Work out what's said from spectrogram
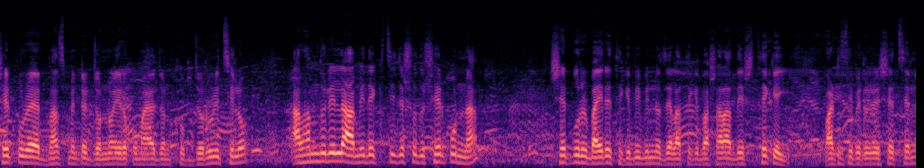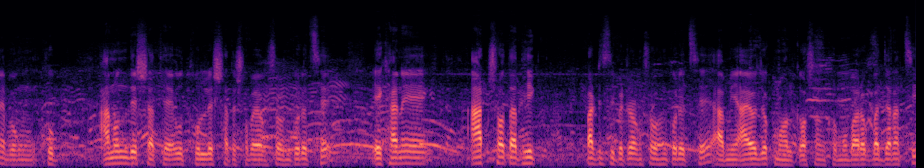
শেরপুরের অ্যাডভান্সমেন্টের জন্য এরকম আয়োজন খুব জরুরি ছিল। আলহামদুলিল্লাহ, আমি দেখছি যে শুধু শেরপুর না, শেরপুরের বাইরে থেকে বিভিন্ন জেলা থেকে বা সারা দেশ থেকেই পার্টিসিপেটর এসেছেন এবং খুব আনন্দের সাথে, উৎফুল্লের সাথে সবাই অংশগ্রহণ করেছে। এখানে আট শতাধিক পার্টিসিপেটর অংশগ্রহণ করেছে। আমি আয়োজক মহলকে অসংখ্য মোবারকবাদ জানাচ্ছি।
